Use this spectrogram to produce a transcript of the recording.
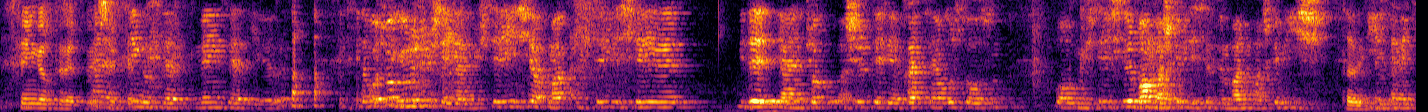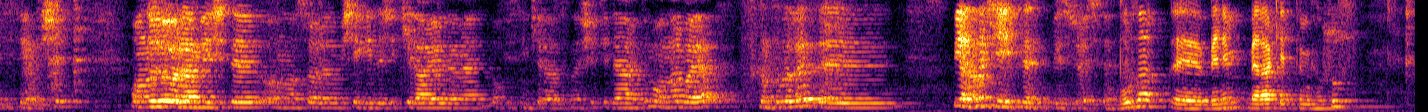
Single thread bir şirket. single thread, main thread gidiyordu. Tabii o çok yorucu bir şey yani. Müşteri iş yapmak, müşteri ilişkileri bir de yani çok aşırı tehlikeli, kaç sene olursa olsun o müşteri ilişkileri bambaşka bir disiplin, bambaşka bir iş, Tabii ki. yetenek isteyen bir şey. Onları öğrenme işte, ondan sonra bir şekilde işte kirayı ödeme, ofisin kirasını, şirketi yönetimi onlar bayağı sıkıntılı ve e, bir yandan da keyifli bir süreçti. Burada e, benim merak ettiğim husus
